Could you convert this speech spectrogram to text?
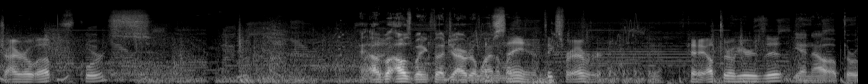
Gyro up, of course. I was, I was waiting for that gyro to land. I'm saying it takes forever. Okay, up throw here is it. yeah, now up throw.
